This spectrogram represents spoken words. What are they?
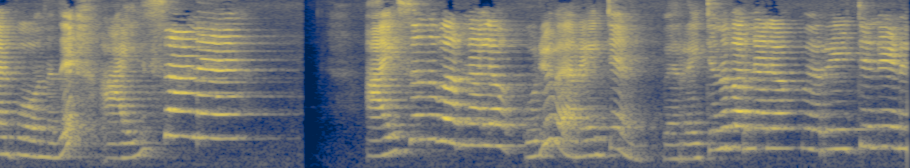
ഉണ്ടാക്കാൻ പോകുന്നത് ഐസ് ആണ് ഐസ് എന്ന് പറഞ്ഞാലോ ഒരു വെറൈറ്റി ആണ്. വെറൈറ്റി എന്ന് പറഞ്ഞാലോ വെറൈറ്റി തന്നെയാണ്.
